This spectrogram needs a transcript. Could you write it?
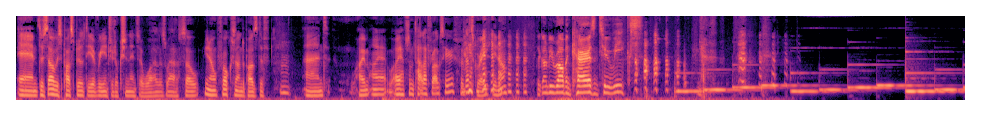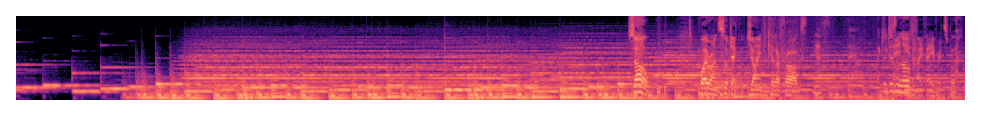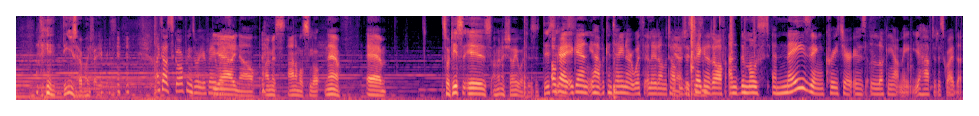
Um, there's always a possibility of reintroduction into the wild as well. So you know, focus on the positive. And I'm I I have some Tallaght frogs here, so that's great. You know, they're going to be robbing cars in two weeks. So, while we're on the subject of giant killer frogs, Yes. now, I keep doesn't saying love- these are my favourites, but these are my favourites. I thought scorpions were your favourite. Yeah, I know. I'm a s- animal slut. Now, um, so this is. I'm going to show you what this is. This Okay, is, again, you have a container with a lid on the top. Yeah, You're this just taking isn't- it off, and the most amazing creature is looking at me. You have to describe that.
